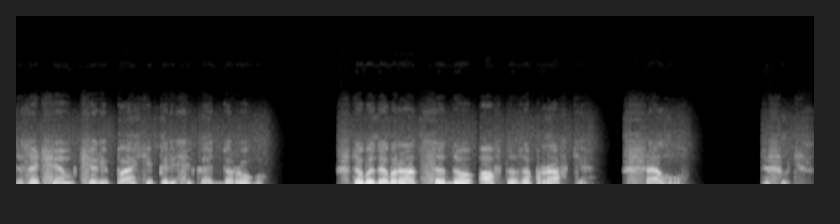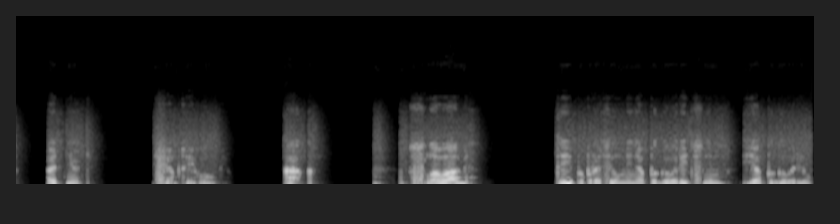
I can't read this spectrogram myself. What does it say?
зачем черепахе пересекать дорогу? Чтобы добраться до автозаправки. Шелл. Ты шутишь? Отнюдь. Чем ты его убил? Как? Словами. Ты попросил меня поговорить с ним, я поговорил.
